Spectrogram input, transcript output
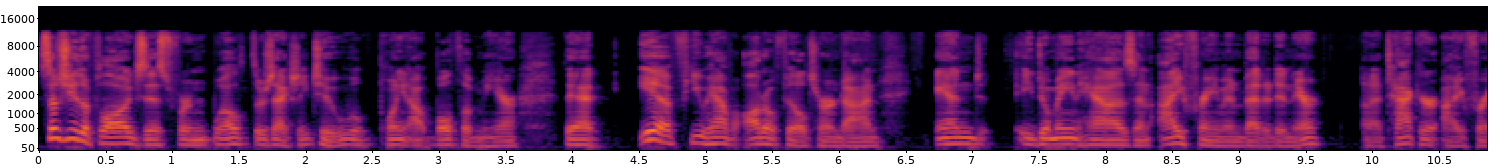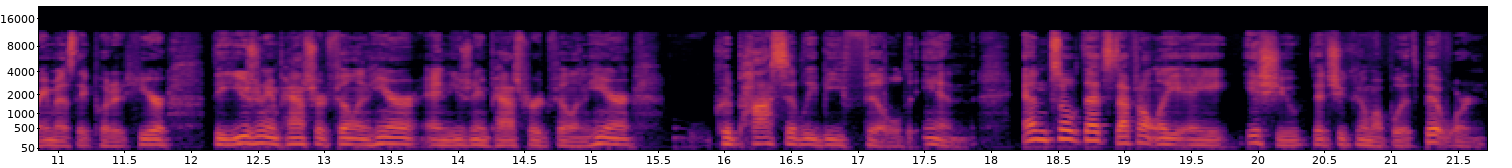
Essentially, the flaw exists for, well, there's actually two. We'll point out both of them here, that if you have autofill turned on and a domain has an iframe embedded in there, an attacker iframe, as they put it here, the username password fill in here and username password fill in here could possibly be filled in. And so that's definitely a issue that you come up with Bitwarden.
